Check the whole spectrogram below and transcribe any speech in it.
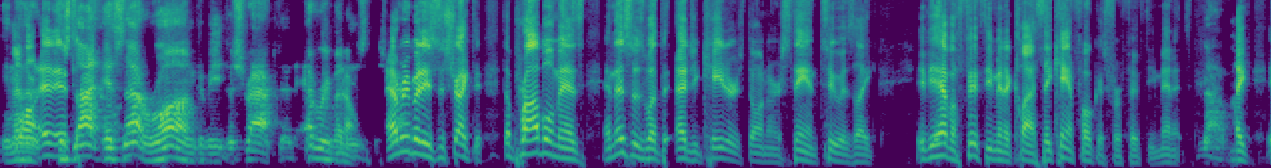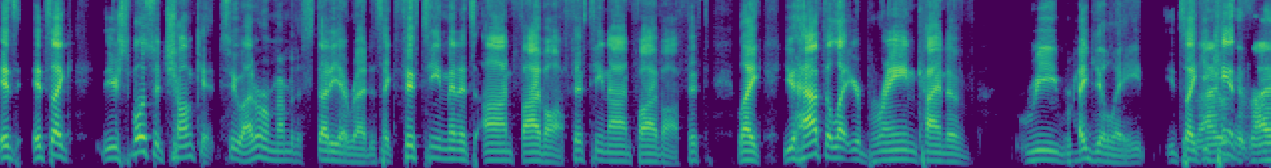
You know, well, it's, it's, not it's not wrong to be distracted. Everybody's no, distracted. everybody's distracted. The problem is, and this is what the educators don't understand too, is like if you have a 50 minute class, they can't focus for 50 minutes. No. Like it's it's like you're supposed to chunk it too. I don't remember the study I read. It's like 15 minutes on, five off, 15 on, five off, 50. Like you have to let your brain kind of re-regulate. It's like if you can't if I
